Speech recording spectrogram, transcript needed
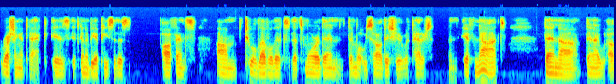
rushing attack is is going to be a piece of this offense um, to a level that's that's more than than what we saw this year with Patterson. And if not, then uh, then I, uh,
